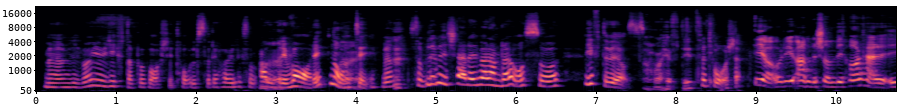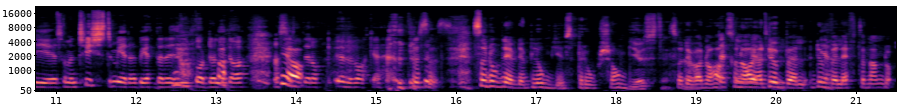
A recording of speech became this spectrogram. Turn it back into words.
Men vi var ju gifta på varsitt håll så det har ju liksom Nej. aldrig varit någonting. Men så blev vi kära i varandra och så gifte vi oss ja, vad häftigt. för två år sedan. Ja, och det är ju Anders som vi har här i, som en tyst medarbetare i podden idag. Han Ja. sitter och övervakar här. Precis. Så då blev det Blomljus Brorsson. Just det. Så, det ja. var nog, så nu har jag till. dubbel, dubbel efternamn då.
